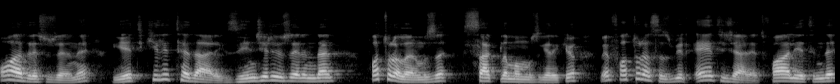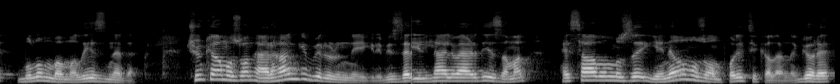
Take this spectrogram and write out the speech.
o adres üzerine yetkili tedarik zinciri üzerinden faturalarımızı saklamamız gerekiyor ve faturasız bir e-ticaret faaliyetinde bulunmamalıyız neden? Çünkü Amazon herhangi bir ürünle ilgili bizlere ihlal verdiği zaman hesabımızı yeni Amazon politikalarına göre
